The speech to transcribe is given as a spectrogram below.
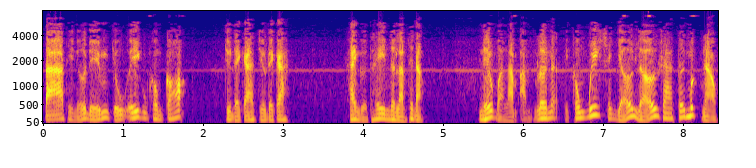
Ta thì nửa điểm chủ ý cũng không có. Triệu đại ca, triệu đại ca. Hai người thấy nên làm thế nào? Nếu mà làm ầm lên thì không biết sẽ dở lỡ ra tới mức nào.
